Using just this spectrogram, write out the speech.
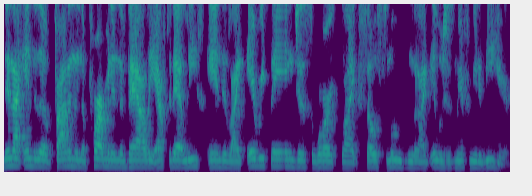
Then I ended up finding an apartment in the valley. After that lease ended, like everything just worked like so smoothly, like it was just meant for me to be here.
